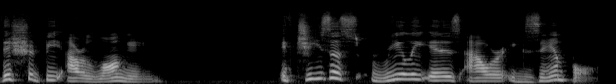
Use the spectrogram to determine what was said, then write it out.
this should be our longing. If Jesus really is our example,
